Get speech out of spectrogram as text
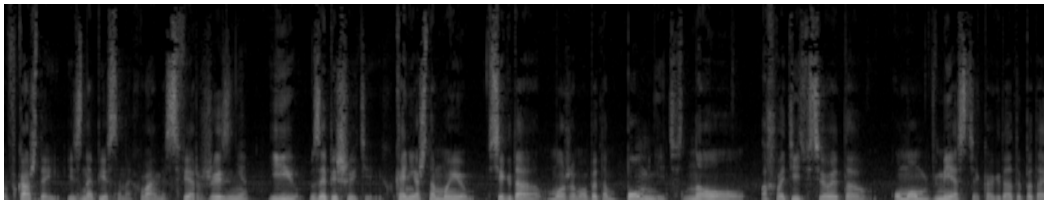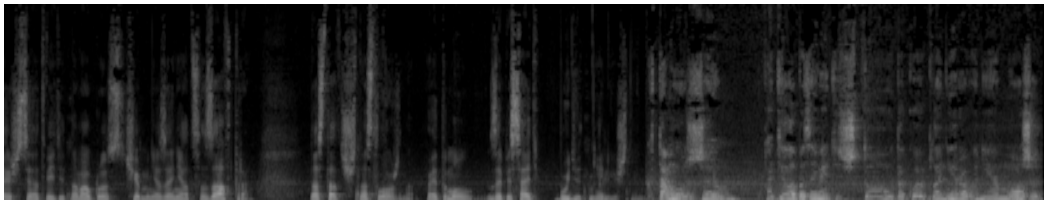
в каждой из написанных вами сфер жизни и запишите их. Конечно, мы всегда можем об этом помнить, но охватить все это умом вместе, когда ты пытаешься ответить на вопрос, чем мне заняться завтра, достаточно сложно, поэтому записать будет не лишним. К тому же, хотела бы заметить, что такое планирование может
